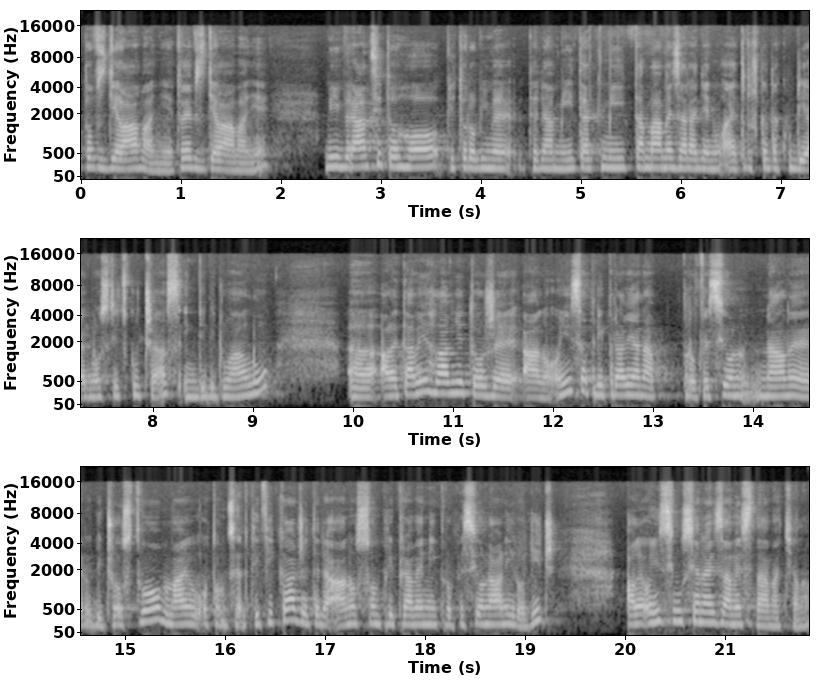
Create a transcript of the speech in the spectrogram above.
to vzdelávanie, to je vzdelávanie, my v rámci toho, keď to robíme teda my, tak my tam máme zaradenú aj troška takú diagnostickú časť, individuálnu, Eh, ale tam je hlavne to, že áno, oni sa pripravia na profesionálne rodičovstvo, majú o tom certifikát, že teda áno, som pripravený profesionálny rodič, ale oni si musia nájsť zamestnávateľa.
